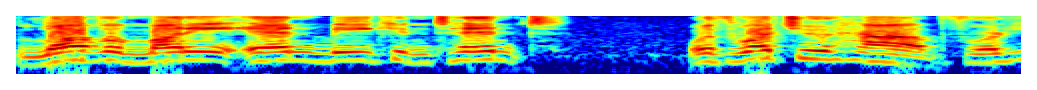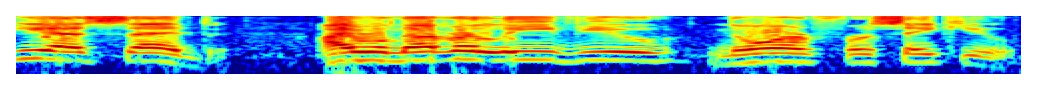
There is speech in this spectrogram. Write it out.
Love of money and be content with what you have, for he has said, I will never leave you nor forsake you.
